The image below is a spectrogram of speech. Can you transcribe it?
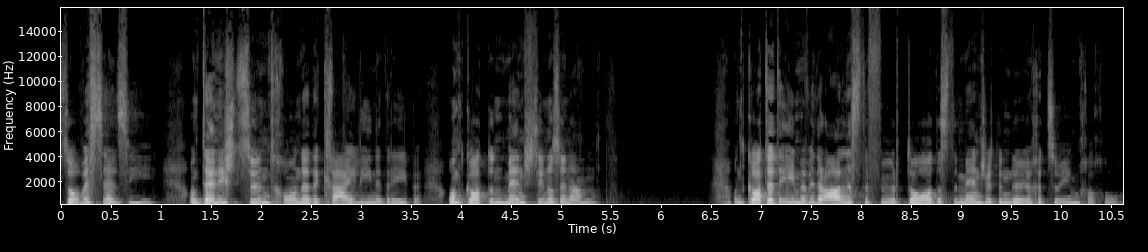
So wie es soll sein. Und dann ist die Sünde gekommen und hat den Keil hineingetrieben. Und Gott und Mensch sind auseinander. Und Gott hat immer wieder alles dafür da, dass der Mensch wieder näher zu ihm kommen kann.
